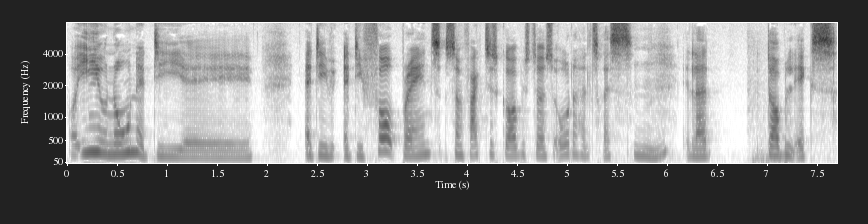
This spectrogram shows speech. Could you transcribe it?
Og I er jo nogle af de, øh, af de, af de få brands, som faktisk går op i størrelse 58, Mm-hmm. eller dobbelt X,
